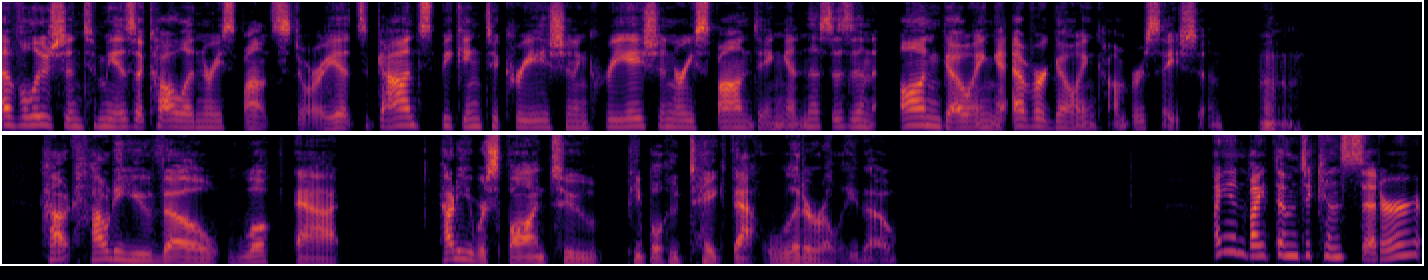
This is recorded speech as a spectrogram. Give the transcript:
Evolution to me is a call and response story. It's God speaking to creation and creation responding. And this is an ongoing, ever going conversation. Mm. How, how do you, though, look at how do you respond to people who take that literally, though? I invite them to consider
